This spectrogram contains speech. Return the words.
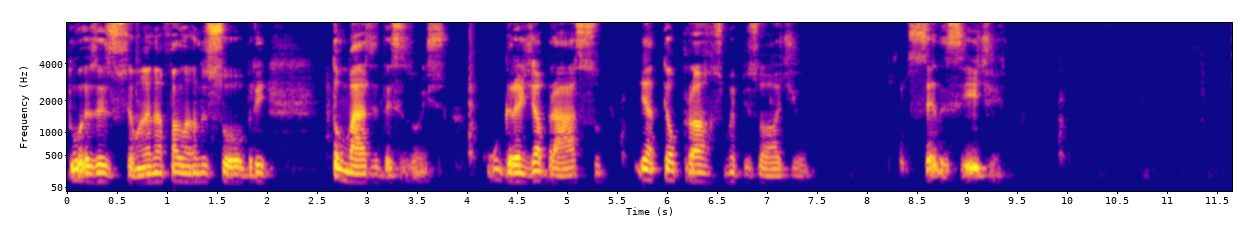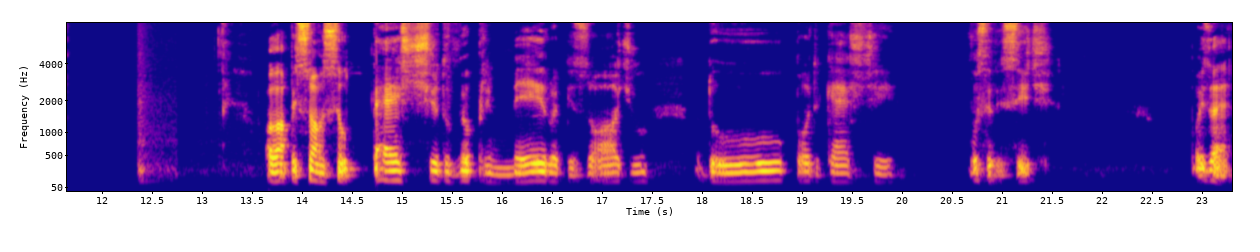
duas vezes por semana falando sobre tomar de decisões. Um grande abraço e até o próximo episódio. Você decide. Olá pessoal, esse é o teste do meu primeiro episódio do podcast Você Decide? Pois é,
